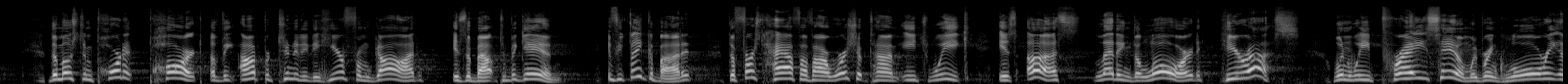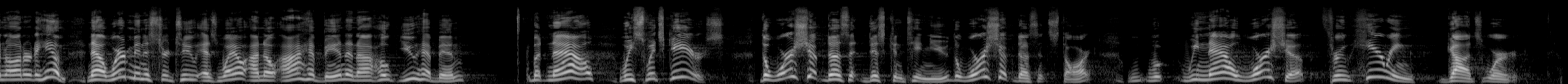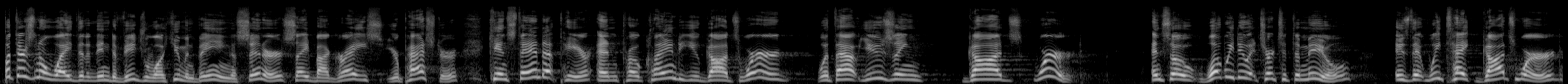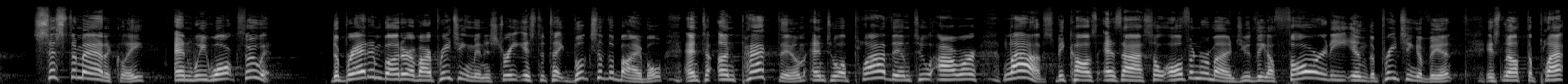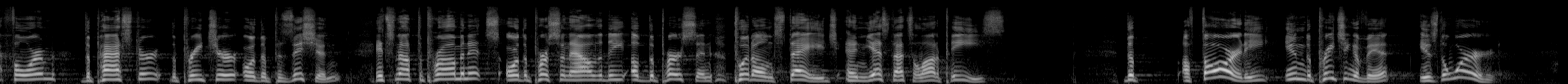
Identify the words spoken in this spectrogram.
The most important part of the opportunity to hear from God is about to begin. If you think about it, the first half of our worship time each week is us letting the Lord hear us. When we praise Him, we bring glory and honor to Him. Now, we're ministered to as well. I know I have been, and I hope you have been. But now we switch gears. The worship doesn't discontinue, the worship doesn't start. We now worship through hearing God's word. But there's no way that an individual, a human being, a sinner saved by grace, your pastor, can stand up here and proclaim to you God's word without using God's word. And so, what we do at Church at the Mill is that we take God's word systematically and we walk through it. The bread and butter of our preaching ministry is to take books of the Bible and to unpack them and to apply them to our lives. Because, as I so often remind you, the authority in the preaching event is not the platform, the pastor, the preacher, or the position. It's not the prominence or the personality of the person put on stage. And yes, that's a lot of peace. The authority in the preaching event is the word.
